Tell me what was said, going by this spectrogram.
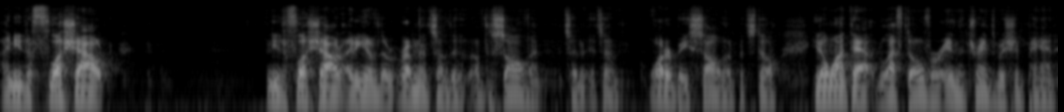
I need to flush out I need to flush out any of the remnants of the of the solvent. It's a it's a water-based solvent, but still, you don't want that left over in the transmission pan,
